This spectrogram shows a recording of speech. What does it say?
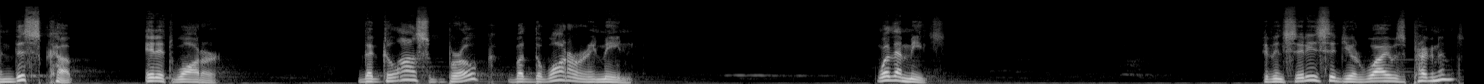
And this cup, in it water. The glass broke, but the water remained. What that means? Ibn Sirin said, Your wife was pregnant?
